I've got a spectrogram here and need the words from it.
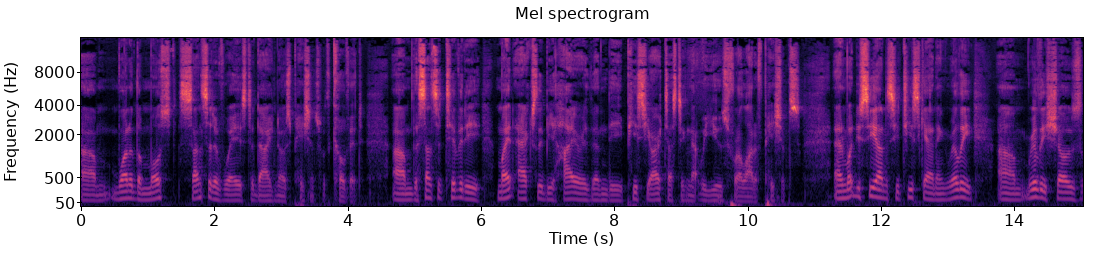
um, one of the most sensitive ways to diagnose patients with COVID. Um, the sensitivity might actually be higher than the PCR testing that we use for a lot of patients. And what you see on CT scanning really, um, really shows a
